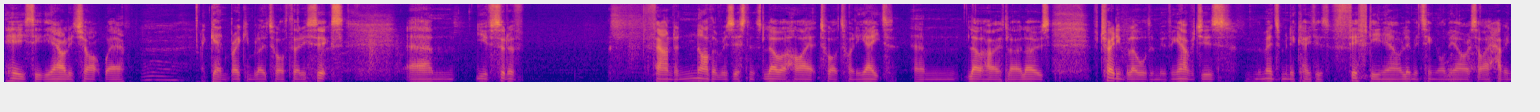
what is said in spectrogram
here you see the hourly chart where, again, breaking below 1236, um, you've sort of found another resistance, lower high at 1228, um, lower highs, lower lows, trading below all the moving averages. Momentum indicators 50 now, limiting on the RSI, having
